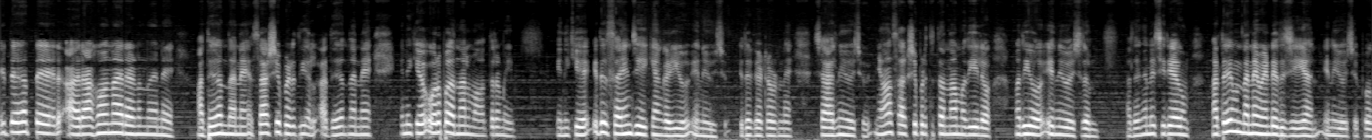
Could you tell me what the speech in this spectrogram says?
ഇദ്ദേഹത്തെ രാഘവൻ നായരാണെന്ന് തന്നെ അദ്ദേഹം തന്നെ സാക്ഷ്യപ്പെടുത്തിയാൽ അദ്ദേഹം തന്നെ എനിക്ക് ഉറപ്പ് തന്നാൽ മാത്രമേ എനിക്ക് ഇത് സൈൻ ചെയ്യിക്കാൻ കഴിയൂ എന്ന് ചോദിച്ചു. ഇത് കേട്ട ഉടനെ ശാലിനി ചോദിച്ചു ഞാൻ സാക്ഷ്യപ്പെടുത്തി തന്നാൽ മതിയല്ലോ? മതിയോ? എന്ന് ചോദിച്ചതും അതെങ്ങനെ ശരിയാകും? അദ്ദേഹം തന്നെ വേണ്ട ഇത് ചെയ്യാൻ എന്ന് ചോദിച്ചപ്പോൾ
